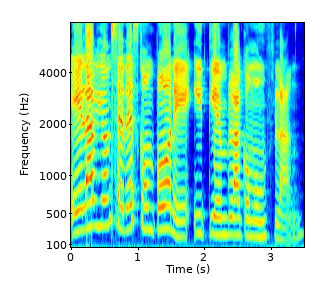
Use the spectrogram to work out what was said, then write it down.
El avión se descompone y tiembla como un flan.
